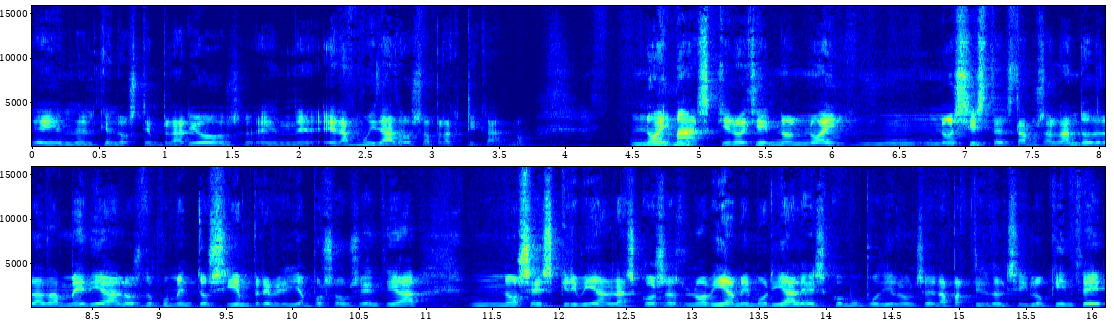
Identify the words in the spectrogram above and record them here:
en el que los templarios eran muy dados a practicar, ¿no? no hay más, quiero decir, no, no hay, no existe, estamos hablando de la Edad Media, los documentos siempre brillan por su ausencia, no se escribían las cosas, no había memoriales como pudieron ser a partir del siglo XV,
